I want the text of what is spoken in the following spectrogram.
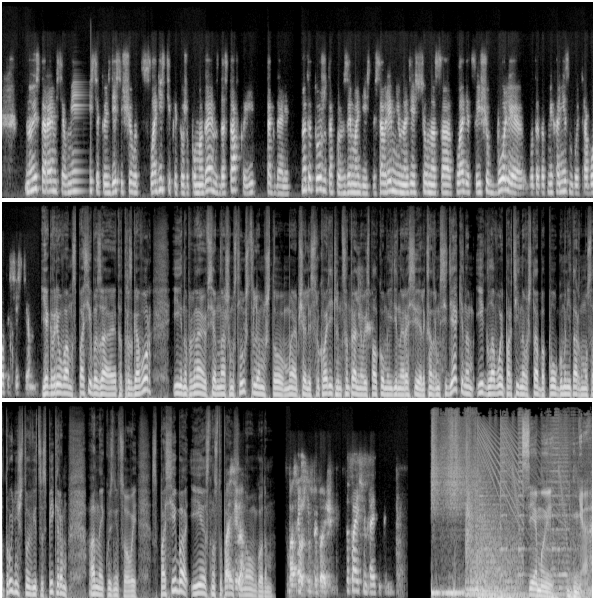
Ну и стараемся вместе, то есть здесь еще вот с логистикой тоже помогаем, с доставкой и так далее. Но это тоже такое взаимодействие. Со временем, надеюсь, все у нас отладится, еще более вот этот механизм будет работать системно. Я говорю вам спасибо за этот разговор и напоминаю всем нашим слушателям, что мы общались с руководителем Центрального исполкома «Единая Россия» Александром Сидякиным и главой партийного штаба по гуманитарному сотрудничеству, вице-спикером Анной Кузнецовой. Спасибо и с наступающим спасибо. Новым годом. Вас тоже с наступающим. С наступающим праздником. Темы дня.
